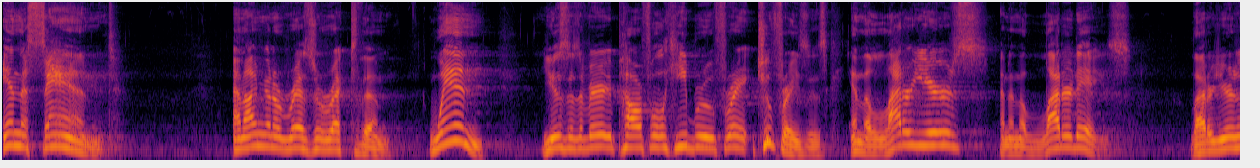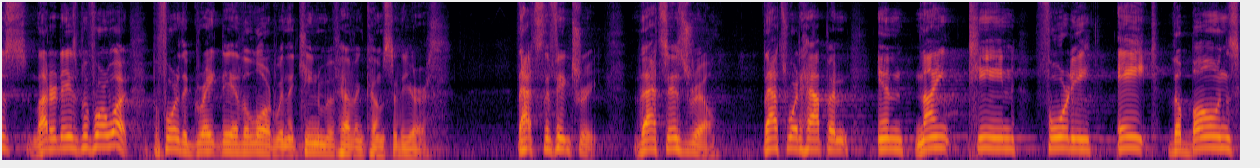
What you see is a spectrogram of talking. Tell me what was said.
in the sand. And I'm going to resurrect them. When? Uses a very powerful Hebrew phrase, two phrases in the latter years and in the latter days. Latter years, latter days before what? Before the great day of the Lord when the kingdom of heaven comes to the earth. That's the fig tree. That's Israel. That's what happened in 1948. The bones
